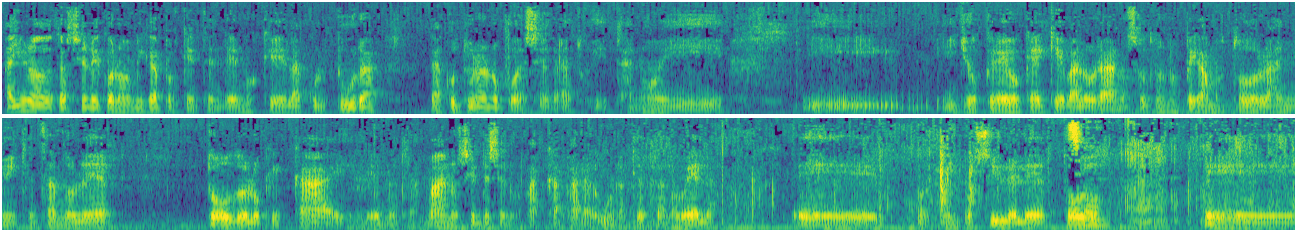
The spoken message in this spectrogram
hay una dotación económica porque entendemos que la cultura, la cultura no puede ser gratuita, ¿no? Y, y, y yo creo que hay que valorar. Nosotros nos pegamos todo el año intentando leer todo lo que cae en nuestras manos, siempre se nos va a escapar alguna que otra novela, eh, porque es imposible leer todo. Eh,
